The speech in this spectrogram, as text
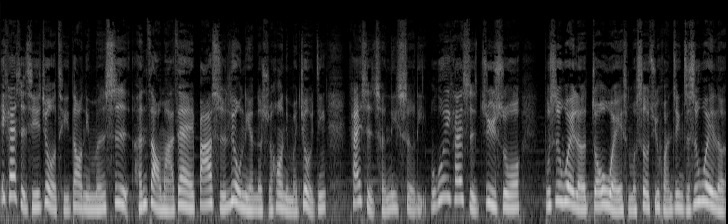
一开始其实就有提到，你们是很早嘛，在八十六年的时候，你们就已经开始成立设立。不过一开始据说不是为了周围什么社区环境，只是为了。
